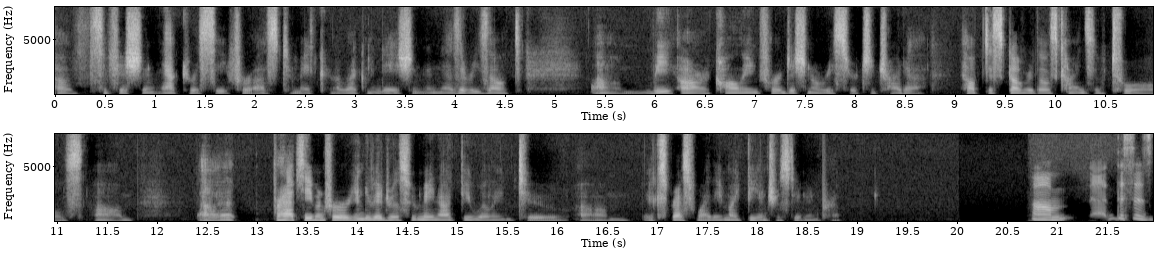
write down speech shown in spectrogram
of sufficient accuracy for us to make a recommendation. And as a result, um, we are calling for additional research to try to help discover those kinds of tools. Um, uh, perhaps even for individuals who may not be willing to um, express why they might be interested in PrEP. Um, this is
